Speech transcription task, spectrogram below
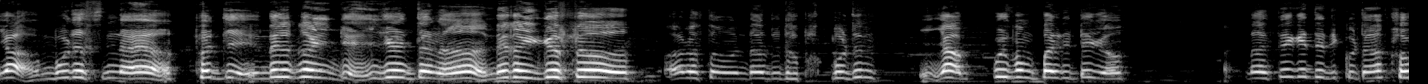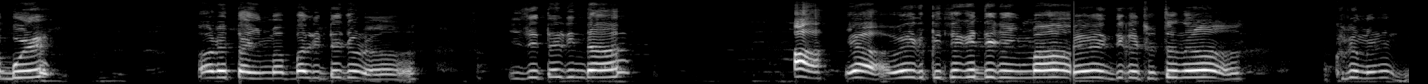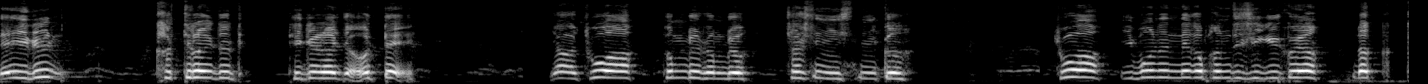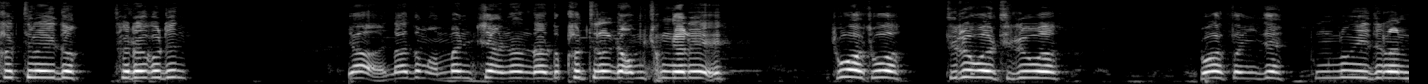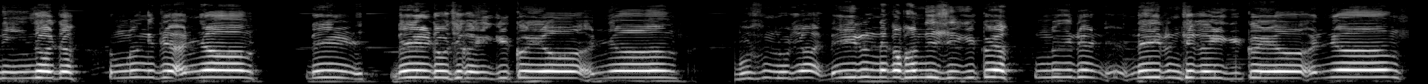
야, 모자 쓴 나야. 봤지? 내가 이게, 이겼잖아. 내가 이겼어. 알았어. 나도 다 봤거든? 야, 꿀밤 빨리 때려. 나 세게 때릴 거다. 각오해? 알았다, 임마. 빨리 때려라. 이제 때린다. 아, 야, 왜 이렇게 세게 때려, 임마? 에, 네가 졌잖아. 그러면은 내일은 카트라이더 대- 대결하자. 어때? 야, 좋아. 덤벼, 덤벼. 자신 있으니까. 좋아. 이번엔 내가 반드시 이길 거야. 나 카- 카트라이더 잘하거든. 야, 나도 만만치 않아. 나도 카트라이더 엄청 잘해. 좋아, 좋아. 들어와, 들어와. 좋았어. 이제 동룡이들한테 인사하자. 동룡이들 안녕. 내일, 내일도 제가 이길 거예요. 안녕. 무슨 소리야? 내일은 내가 반드시 이길 거야. 동룡이들, 내일은 제가 이길 거예요. 안녕.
